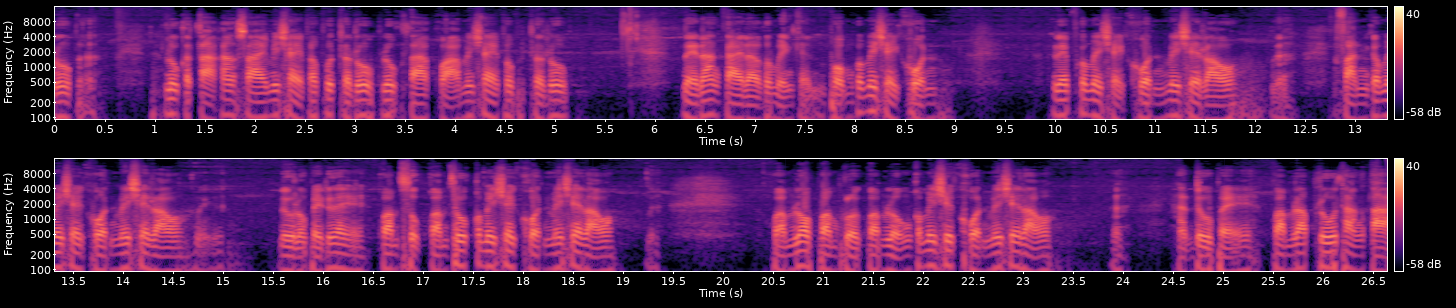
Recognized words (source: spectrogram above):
รูปนะลูกตาข้างซ้ายไม่ใช่พระพุทธรูป ลูกตาขวาไม่ใช่พระพุทธรูป ในร่างกายเราก็เหมือนกัน ผมก็ไม่ใช่คน เล็บก็ไม่ใช่คน ไม่ใช่เรานะฟันก็ไม่ใช่คน ไม่ใช่เราดูลงไปเรื่อย ความสุขความทุกข์ก็ไม่ใช่คน ไม่ใช่เรา ความโลภความโกรธความหลงก็ไม่ใช่คน ไม่ใช่เราหัดดูไปความรับรู้ทางตา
